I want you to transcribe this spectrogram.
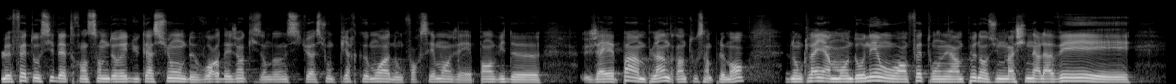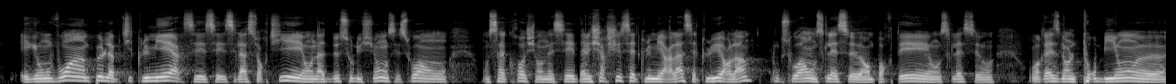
Le fait aussi d'être en centre de rééducation, de voir des gens qui sont dans une situation pire que moi, donc forcément, j'avais pas envie de, j'avais pas à me plaindre, hein, tout simplement. Donc là, il y a un moment donné où en fait, on est un peu dans une machine à laver et, et on voit un peu la petite lumière, c'est la sortie et on a deux solutions. C'est soit on, on s'accroche et on essaie d'aller chercher cette lumière-là, cette lueur-là, ou soit on se laisse emporter et on se laisse, on, reste dans le tourbillon euh,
